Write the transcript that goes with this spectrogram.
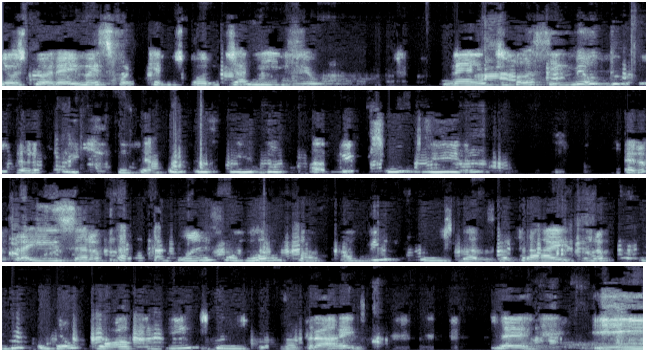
que eu chorei, mas foi aquele choro de alívio. Né? De falar assim, meu Deus, era por isso ter acontecido há 21 dias. Era para isso, era para estar com essa roupa há 20 anos atrás, era para o meu colo há 20 anos atrás. Né? E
